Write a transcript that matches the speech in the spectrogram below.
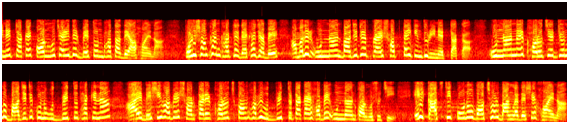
ঋণের টাকায় কর্মচারীদের বেতন ভাতা দেয়া হয় না। পরিসংখ্যান ঘাটলে দেখা যাবে আমাদের উন্নয়ন বাজেটের প্রায় সবটাই কিন্তু ঋণের টাকা। উন্নয়নের খরচের জন্য বাজেটে কোনো উদ্বৃত্ত থাকে না। আয় বেশি হবে, সরকারের খরচ কম হবে, উদ্বৃত্ত টাকায় হবে উন্নয়ন কর্মসূচি। এই কাজটি কোনো বছর বাংলাদেশে হয় না।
